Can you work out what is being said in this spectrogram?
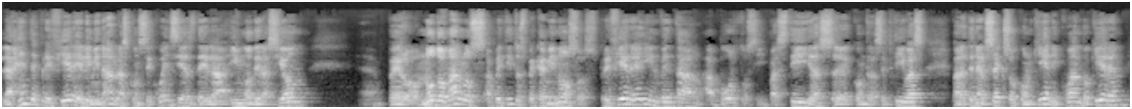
la gente prefiere eliminar las consecuencias de la inmoderación, eh, pero no domar los apetitos pecaminosos. Prefiere inventar abortos y pastillas eh, contraceptivas para tener sexo con quien y cuando quieren,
